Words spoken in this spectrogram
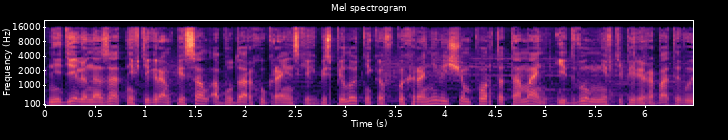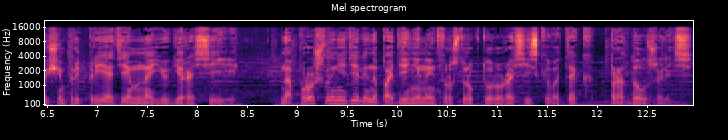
Неделю назад «Нефтеграмм» писал об ударах украинских беспилотников по хранилищам порта Тамань и двум нефтеперерабатывающим предприятиям на юге России. На прошлой неделе нападения на инфраструктуру российского ТЭК продолжились.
